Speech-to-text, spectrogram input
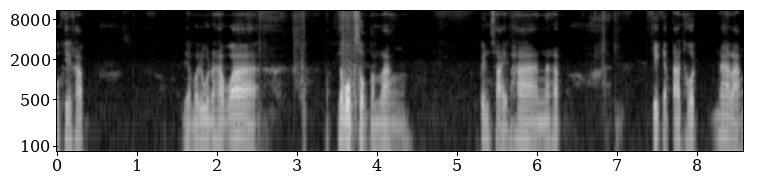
โอเคครับ เดี๋ยวมาดูนะครับว่า ระบบส่งกำลังเป็นสายพานนะครับฟิกอัตราทดหน้าหลัง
